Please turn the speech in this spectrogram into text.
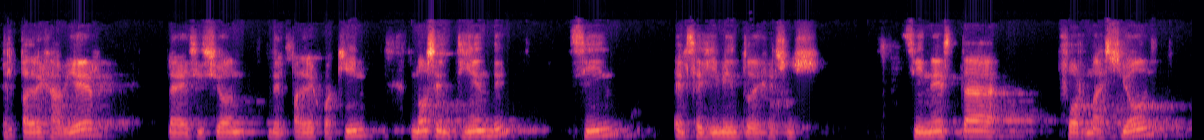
el padre Javier, la decisión del padre Joaquín, no se entiende sin el seguimiento de Jesús, sin esta formación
